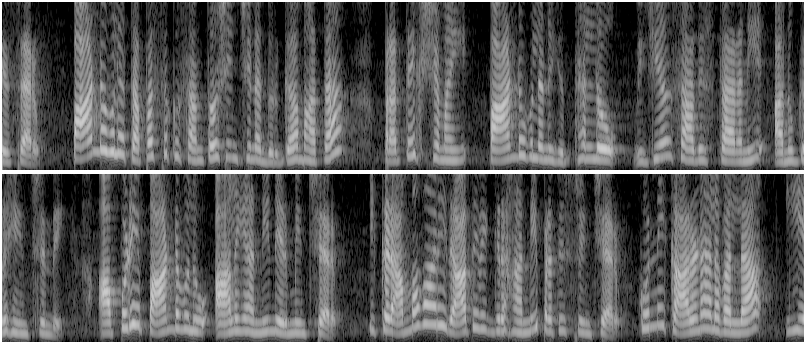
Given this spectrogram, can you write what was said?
చేశారు. పాండవుల తపస్సుకు సంతోషించిన దుర్గామాత ప్రత్యక్షమై పాండవులను యుద్ధంలో విజయం సాధిస్తారని అనుగ్రహించింది. అప్పుడే పాండవులు ఆలయాన్ని నిర్మించారు. ఇక్కడ అమ్మవారి రాతి విగ్రహాన్ని ప్రతిష్ఠించారు. కొన్ని కారణాల వల్ల ఈ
